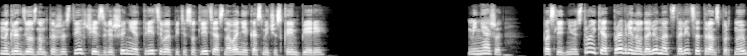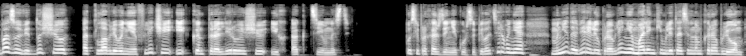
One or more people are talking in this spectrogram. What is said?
на грандиозном торжестве в честь завершения третьего пятисотлетия основания Космической империи. Меня же Последнюю стройки отправили на удаленную от столицы транспортную базу, ведущую отлавливание фличей и контролирующую их активность. После прохождения курса пилотирования мне доверили управление маленьким летательным кораблем,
